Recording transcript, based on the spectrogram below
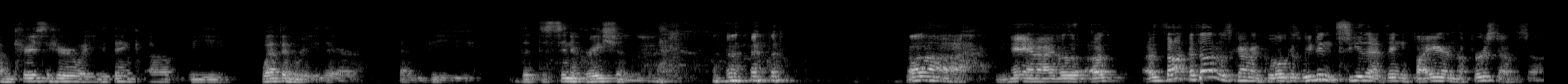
I'm curious to hear what you think of the weaponry there and the the disintegration. ah, man, I was, I was. I thought I thought it was kind of cool because we didn't see that thing fire in the first episode,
